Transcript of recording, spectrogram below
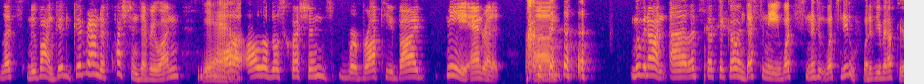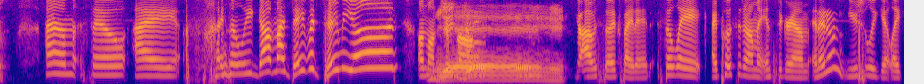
let's move on. Good good round of questions, everyone. Yeah. Uh, all of those questions were brought to you by me and Reddit. Um, moving on. Uh, let's let's get going. Destiny, what's new? What's new? What have you been up to? Um, so I finally got my date with Damien on Monster. Yay. Yeah, I was so excited. So like I posted it on my Instagram and I don't usually get like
